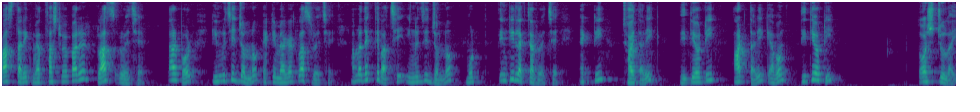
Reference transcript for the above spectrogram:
পাঁচ তারিখ ম্যাথ ফার্স্ট পেপারের ক্লাস রয়েছে। তারপর ইংরেজির জন্য একটি মেগা ক্লাস রয়েছে। আমরা দেখতে পাচ্ছি ইংরেজির জন্য মোট তিনটি লেকচার রয়েছে। একটি ছয় তারিখ, দ্বিতীয়টি আট তারিখ এবং তৃতীয়টি দশ জুলাই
